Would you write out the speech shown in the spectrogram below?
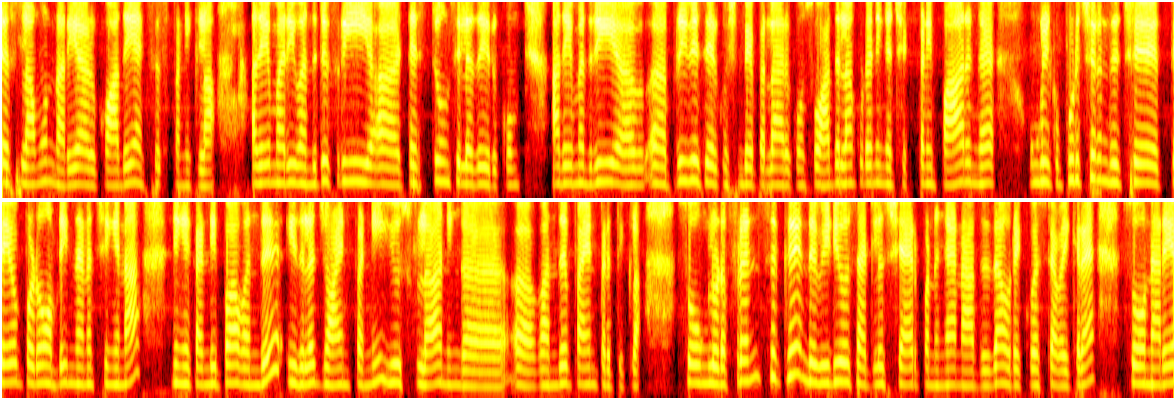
டெஸ்ட்லாமும் நிறைய இருக்கும். அதையும் அக்சஸ் பண்ணிக்கலாம். அதே மாதிரி வந்துட்டு ஃப்ரீ டெஸ்ட்டும் சிலது இருக்கும். அதே மாதிரி ப்ரீவியஸ் இயர் கொஸ்டின் பேப்பர்லாம் இருக்கும். ஸோ அதெல்லாம் கூட நீங்கள் செக் பண்ணி பாருங்க. உங்களுக்கு பிடிச்சிருந்துச்சு தேவைப்படும் அப்படின்னு நினச்சிங்கன்னா நீங்கள் கண்டிப்பாக வந்து இதில் ஜாயின் பண்ணி யூஸ்ஃபுல்லாக நீங்கள் வந்து பயன்படுத்திக்கலாம். ஸோ உங்களோட ஃப்ரெண்ட்ஸுக்கு இந்த வீடியோஸ் அட்லீஸ்ட் ஷேர் பண்ணுங்க. நான் அதுதான் ஒரு ரெக்வஸ்ட்டாக வைக்கிறேன். ஸோ நிறைய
